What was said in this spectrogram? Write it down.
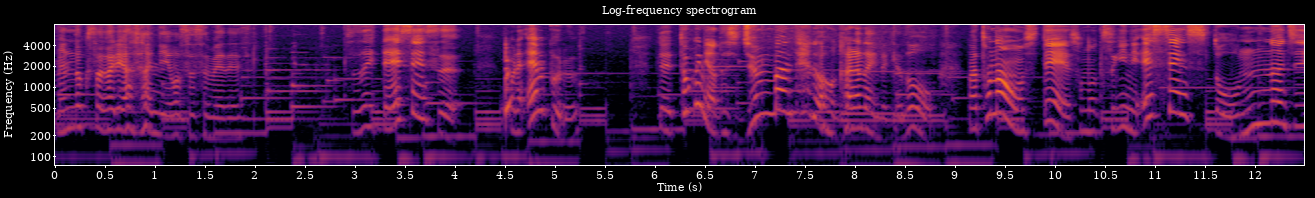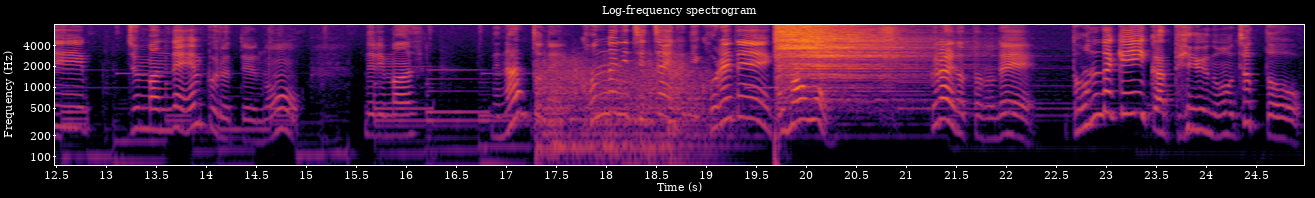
面倒くさがり屋さんにおすすめです。続いてエッセンス。これエンプル。で特に私順番っていうのはわからないんだけど、ま、トナーをしてその次にエッセンスと同じ順番でエンプルっていうのを塗ります。でなんとねこんなにちっちゃいのにこれで5万ウォンぐらいだったのでどんだけいいかっていうのをちょっと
